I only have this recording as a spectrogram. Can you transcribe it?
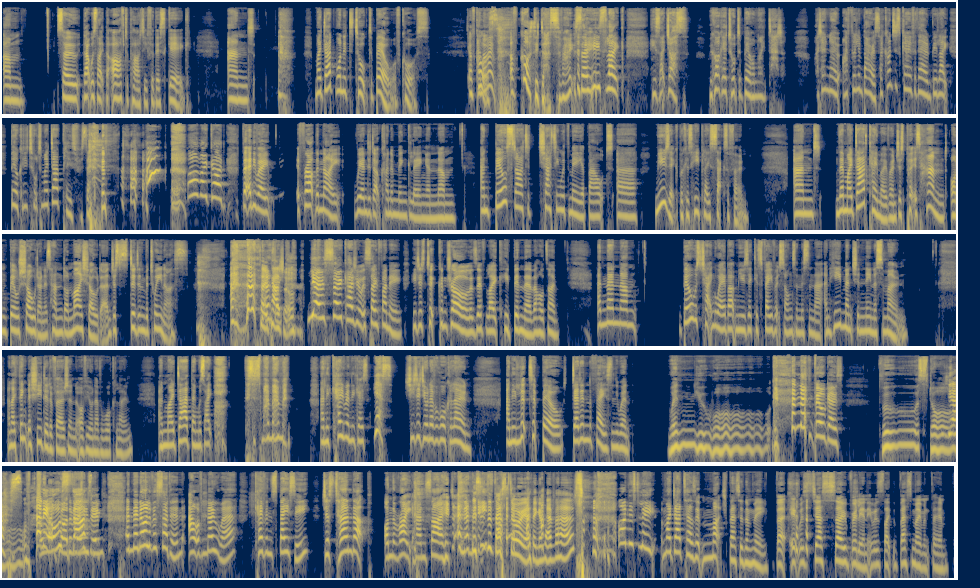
Um, so that was like the after party for this gig. And my dad wanted to talk to Bill, of course. Of course. of course he does, right? so he's like, he's like, Joss, we got to go talk to Bill. I'm like, Dad, I don't know. I feel embarrassed. I can't just go over there and be like, Bill, can you talk to my dad, please, for a second? oh my God. But anyway, throughout the night, we ended up kind of mingling and um and Bill started chatting with me about uh music because he plays saxophone. And then my dad came over and just put his hand on Bill's shoulder and his hand on my shoulder and just stood in between us. so casual. Like, yeah, it was so casual. It was so funny. He just took control as if like he'd been there the whole time. And then um, Bill was chatting away about music, his favorite songs, and this and that. And he mentioned Nina Simone. And I think that she did a version of You'll Never Walk Alone. And my dad then was like, oh, This is my moment. And he came in, and he goes, Yes, she did You'll Never Walk Alone. And he looked at Bill dead in the face and he went, When you walk. and then Bill goes, through a storm. Yes. And oh it all God, started. Amazing. And then all of a sudden, out of nowhere, Kevin Spacey just turned up on the right hand side. And then this is the best story I think I've ever heard. Honestly, my dad tells it much better than me, but it was just so brilliant. It was like the best moment for him.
